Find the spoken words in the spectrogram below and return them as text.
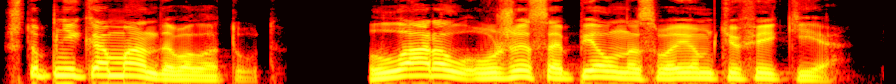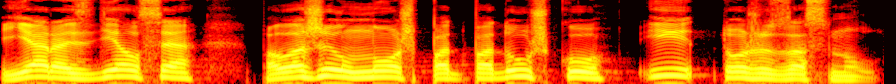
чтоб не командовала тут. Ларл уже сопел на своем тюфяке. Я разделся, положил нож под подушку и тоже заснул.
